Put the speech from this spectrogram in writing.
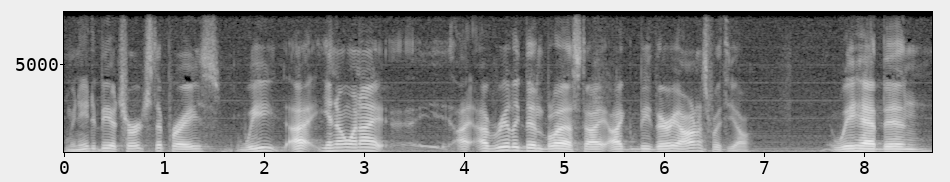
We need to be a church that prays. We, I, you know, when I, I, I've really been blessed. I, I can be very honest with y'all. We have been,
